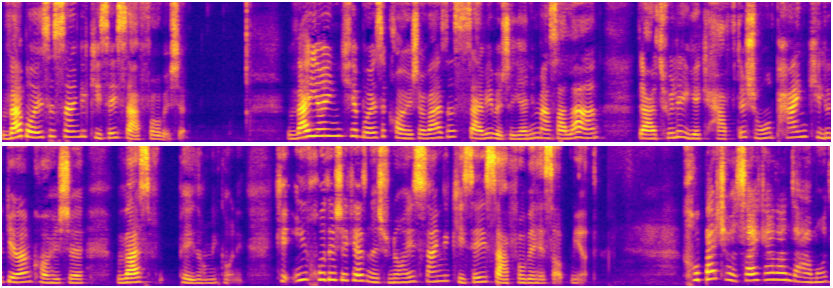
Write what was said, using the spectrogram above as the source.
و باعث سنگ کیسه صفرا بشه. و یا اینکه باعث کاهش وزن سریع بشه. یعنی مثلا در طول یک هفته شما 5 کیلوگرم کاهش وزن پیدا می‌کنید که این خودش یکی از نشونه های سنگ کیسه صفرا به حساب میاد. خب بچه ها سعی کردم در مورد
